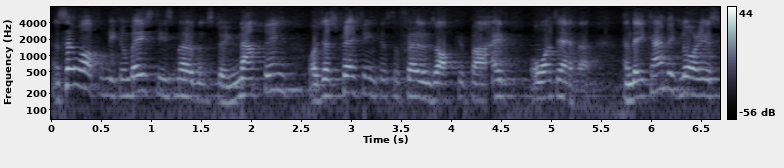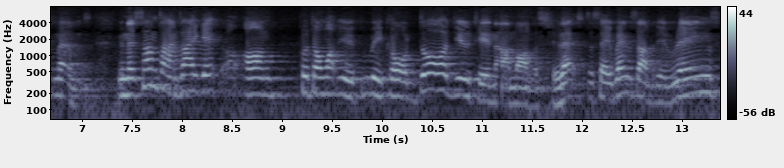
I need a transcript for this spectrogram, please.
and so often we can waste these moments doing nothing, or just fretting because the phone's occupied, or whatever. And they can be glorious moments. You know, sometimes I get on, put on what we call door duty in our monastery. That's to say, when somebody rings,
